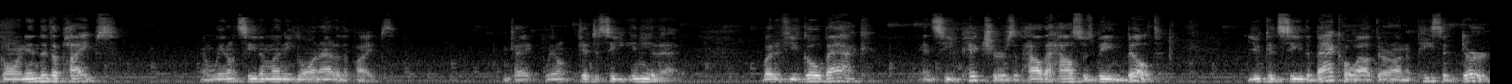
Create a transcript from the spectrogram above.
going into the pipes, and we don't see the money going out of the pipes. Okay? We don't get to see any of that. But if you go back and see pictures of how the house was being built, you could see the backhoe out there on a piece of dirt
